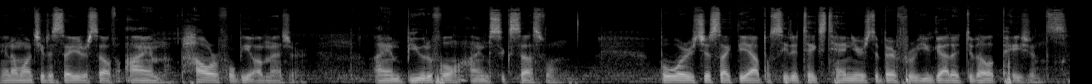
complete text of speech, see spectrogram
and I want you to say to yourself, I am powerful beyond measure. I am beautiful, I am successful. But warriors, just like the apple seed, it takes 10 years to bear fruit. You got to develop patience.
